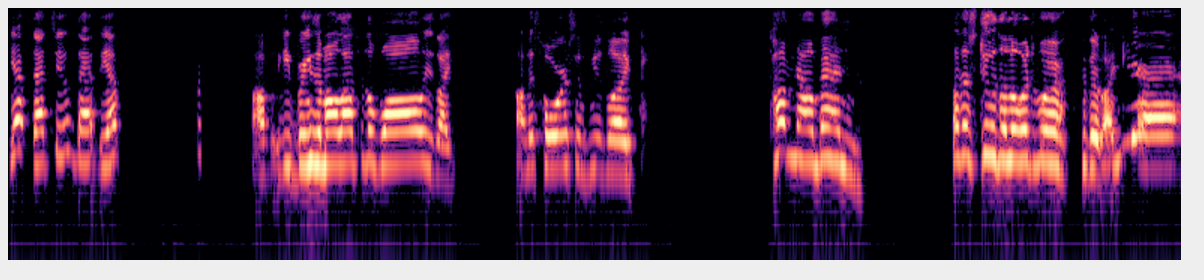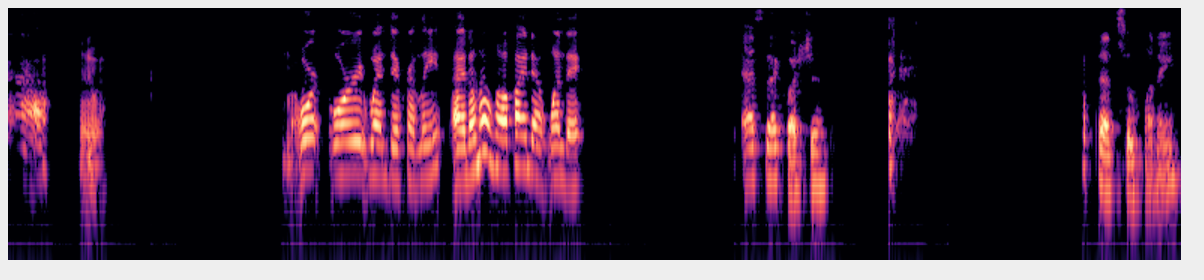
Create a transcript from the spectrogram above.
Yep, that too. That yep. Also, he brings them all out to the wall. He's like on his horse, and he's like, "Come now, men, let us do the Lord's work." They're like, "Yeah." Anyway, or or it went differently. I don't know. I'll find out one day. Ask that question. That's so funny.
